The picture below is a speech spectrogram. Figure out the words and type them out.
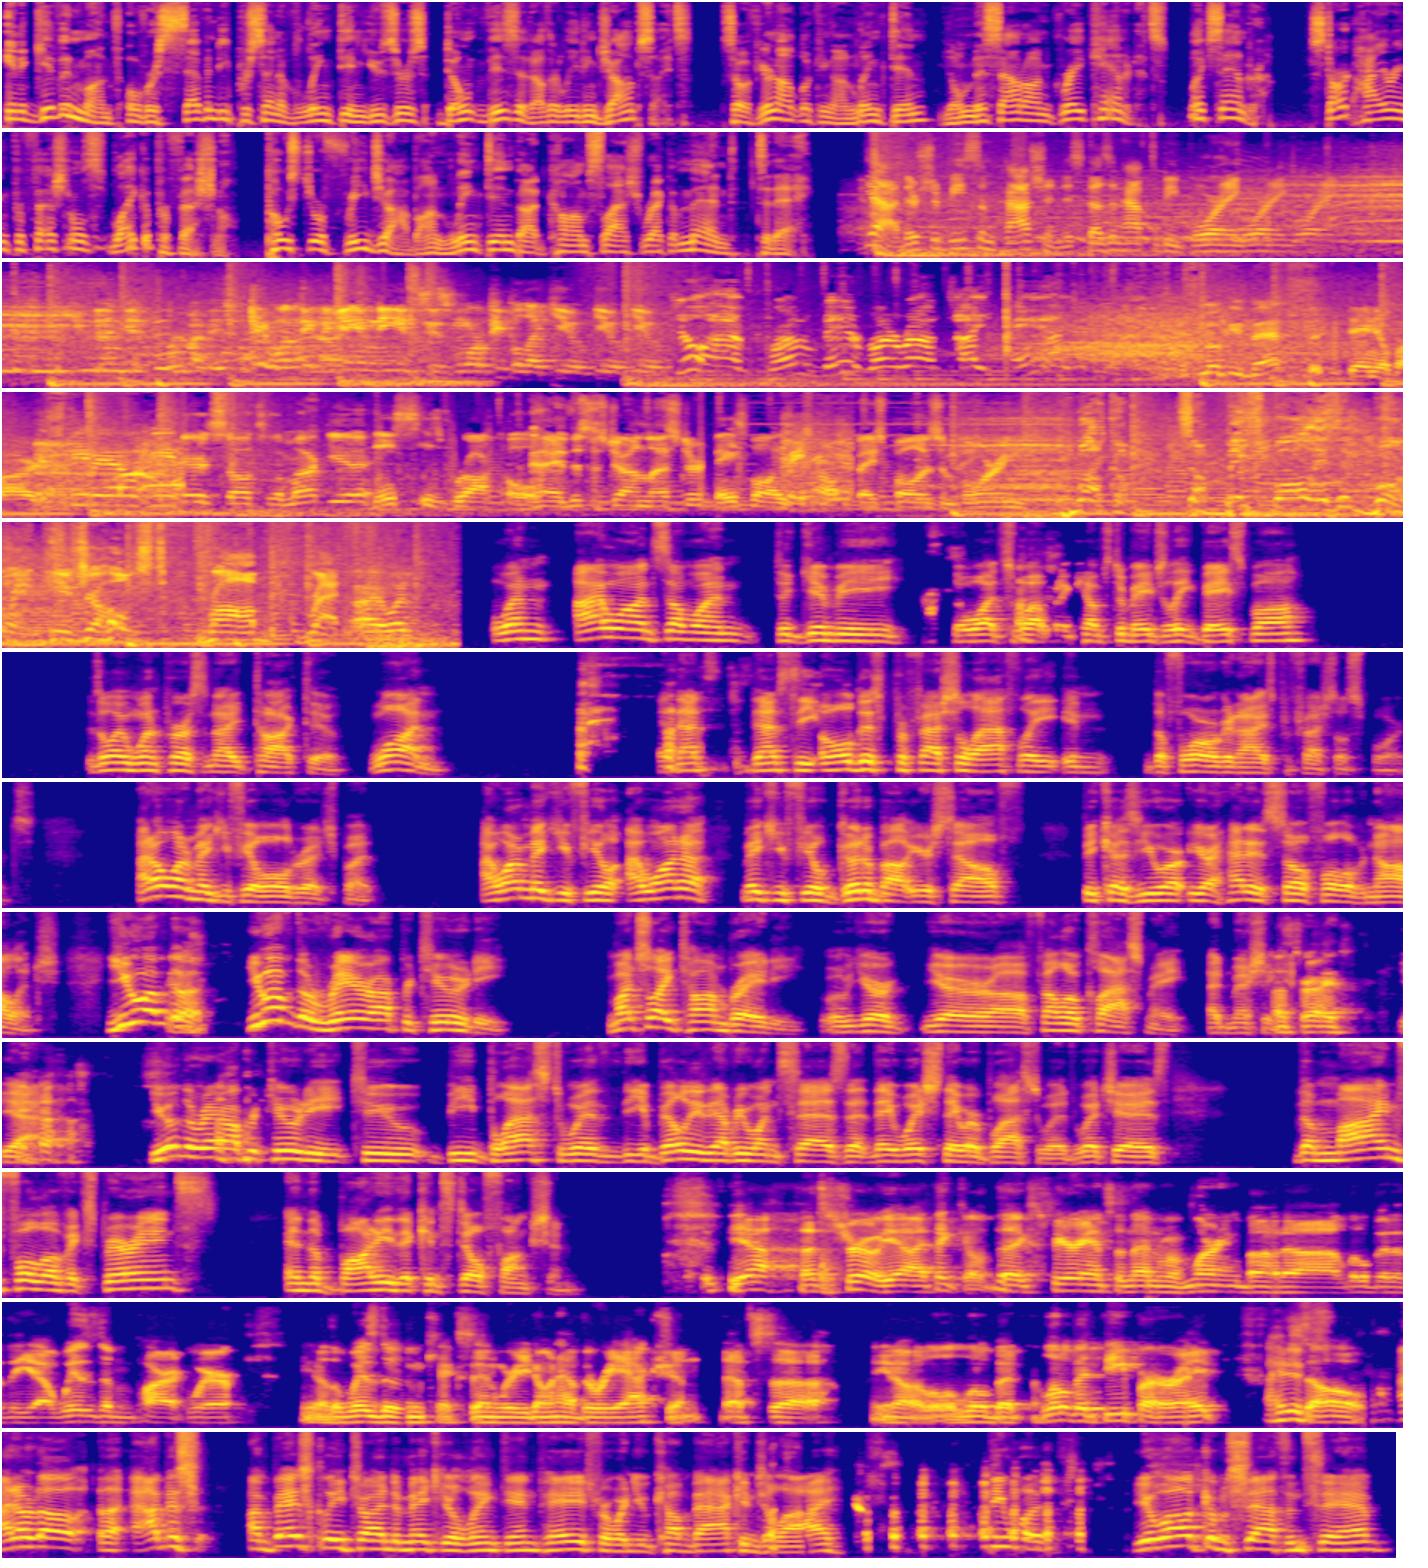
In a given month, over 70% of LinkedIn users don't visit other leading job sites. So if you're not looking on LinkedIn, you'll miss out on great candidates like Sandra. Start hiring professionals like a professional. Post your free job on linkedin.com slash recommend today. Yeah, there should be some passion. This doesn't have to be boring, boring, boring. Hey, one thing the game needs is more people like you, you, you. You still have grown men run around tight pants. It's Mookie Betts. This is Daniel Bard. Steve Aoki. There's Saltalamacchia. This is Brock Holt. Hey, this is Jon Lester. Baseball is baseball. Baseball isn't boring. Welcome to Baseball Isn't Boring. Here's your host, Rob Bradford. All right, when when I want someone to give me the what's what when it comes to Major League Baseball, there's only one person I talk to. One. And that's that's the oldest professional athlete in the four organized professional sports. I don't want to make you feel old, Rich, but I want to make you feel I want to make you feel good about yourself because you are your head is so full of knowledge. You have the yeah. you have the rare opportunity much like Tom Brady, your your uh, fellow classmate at Michigan. That's right. Yeah. yeah. You have the rare opportunity to be blessed with the ability that everyone says that they wish they were blessed with, which is the mind full of experience and the body that can still function. Yeah, that's true. Yeah, I think the experience and then I'm learning about uh, a little bit of the uh, wisdom part where, you know, the wisdom kicks in where you don't have the reaction. That's, uh, you know, a little, bit, a little bit deeper, right? I just, so I don't know. I'm just, I'm basically trying to make your LinkedIn page for when you come back in July. You're welcome, Seth and Sam.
